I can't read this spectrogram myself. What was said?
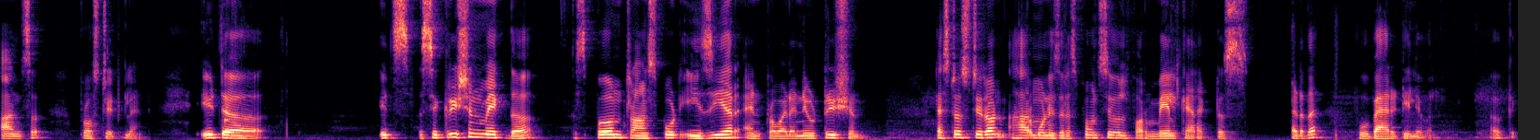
Answer prostate gland. It uh, its secretion make the sperm transport easier and provide a nutrition. Testosterone hormone is responsible for male characters at the puberty level. Okay.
